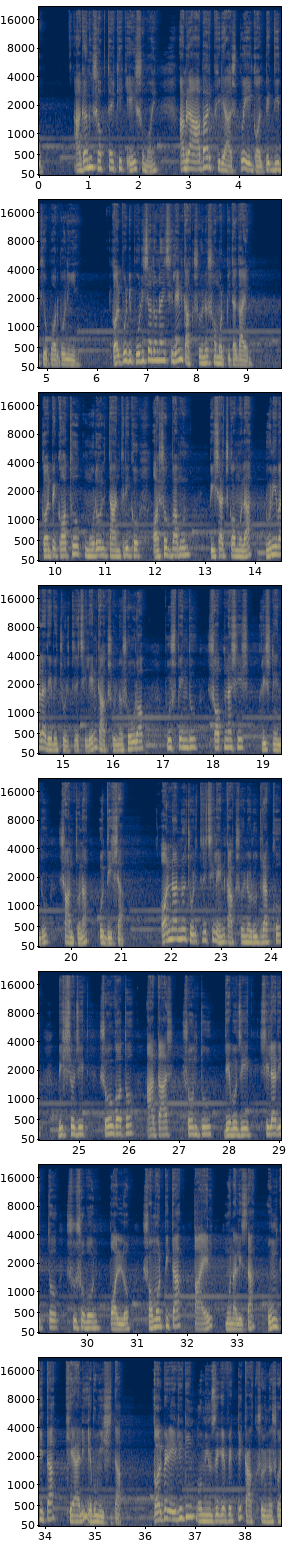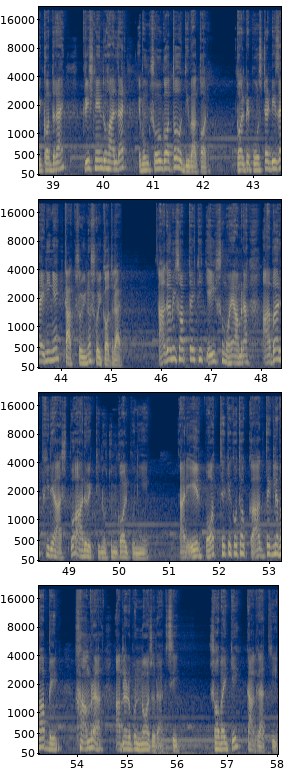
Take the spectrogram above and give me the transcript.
আগামী সপ্তাহে ঠিক এই সময় আমরা আবার ফিরে আসব এই গল্পের দ্বিতীয় পর্ব নিয়ে। গল্পটি পরিচালনায় ছিলেন কাকসৈন্য সমর্পিতা গায়েন। গল্পে কথক, মোড়ল, তান্ত্রিক ও অশোক বামুন পিসাজ কমলা ননিবালা দেবীর চরিত্রে ছিলেন কাকসৈন্য সৌরভ, পুষ্পেন্দু, স্বপ্নাশিস, কৃষ্ণেন্দু, সান্ত্বনা ও দিশা। অন্যান্য চরিত্রে ছিলেন কাকসৈন্য রুদ্রাক্ষ, বিশ্বজিৎ, সৌগত, আকাশ, সন্তু, দেবজিৎ, শিলাদিত্য, সুশোভন, পল্লব, সমর্পিতা, পায়েল, মোনালিসা, অঙ্কিতা, খেয়ালি এবং ঈশিতা। গল্পের এডিটিং ও মিউজিক এফেক্টে কাকসৈন্য সৈকত রায়, কৃষ্ণেন্দু হালদার এবং সৌগত ও দিবাকর। গল্পে পোস্টার ডিজাইনিংয়ে কাকসৈন্য সৈকত রায়। আগামী সপ্তাহে ঠিক এই সময় আমরা আবার ফিরে আসব আরও একটি নতুন গল্প নিয়ে। আর এর পর থেকে কোথাও কাক দেখলে ভাববেন, আমরা আপনার উপর নজর রাখছি। সবাইকে কাকরাত্রি।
